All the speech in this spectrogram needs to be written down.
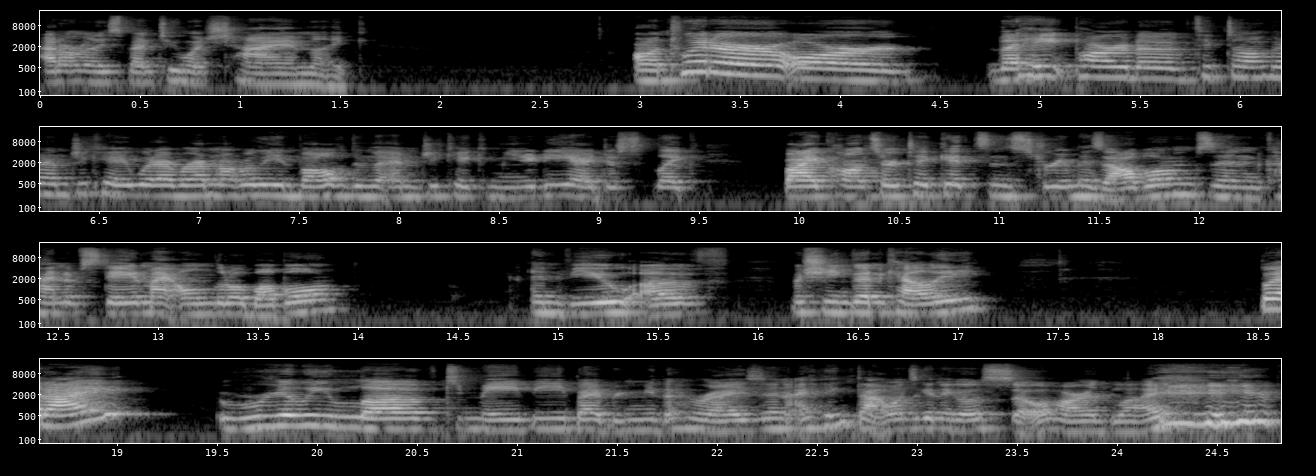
I don't really spend too much time like on Twitter or the hate part of TikTok and MGK, whatever. I'm not really involved in the MGK community. I just like buy concert tickets and stream his albums and kind of stay in my own little bubble in view of Machine Gun Kelly. But I really loved maybe by Bring Me the Horizon. I think that one's gonna go so hard live.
